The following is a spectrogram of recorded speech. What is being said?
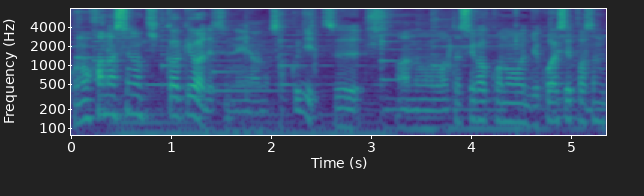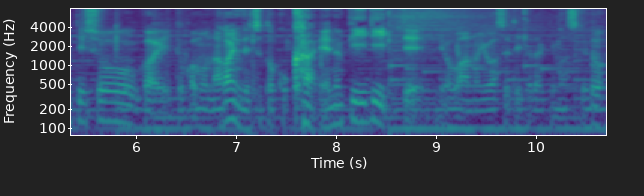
この話のきっかけはですね、あの昨日、あの私がこの自己愛性パーソナリティ障害とかも長いんで、ちょっとここから NPD ってあの言わせていただきますけど、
